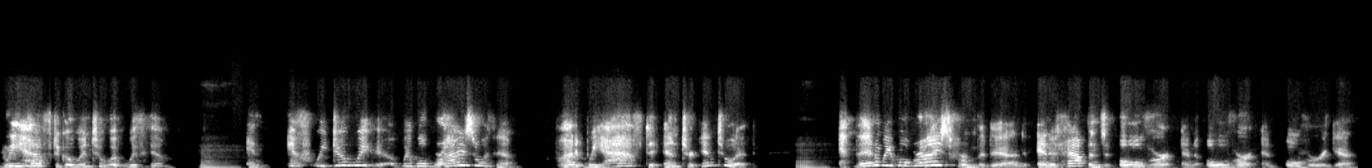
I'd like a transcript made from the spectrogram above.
We have to go into it with him. Mm. And if we do, we, we will rise with him. But we have to enter into it. Mm. And then we will rise from the dead. And it happens over and over and over again.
